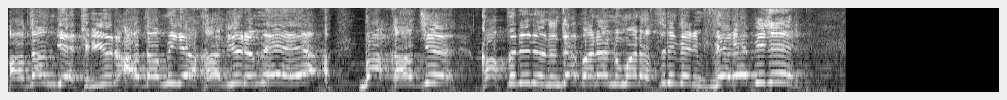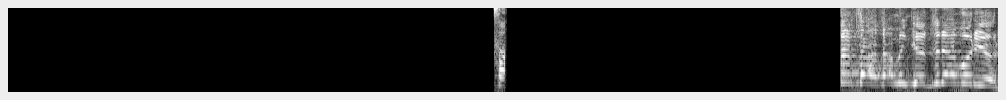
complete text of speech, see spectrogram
adam getiriyor. Adamı yakalıyorum. Ee, bakkalcı kapının önünde bana numarasını vermiş. Verebilir. da adamın gözüne vuruyor.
